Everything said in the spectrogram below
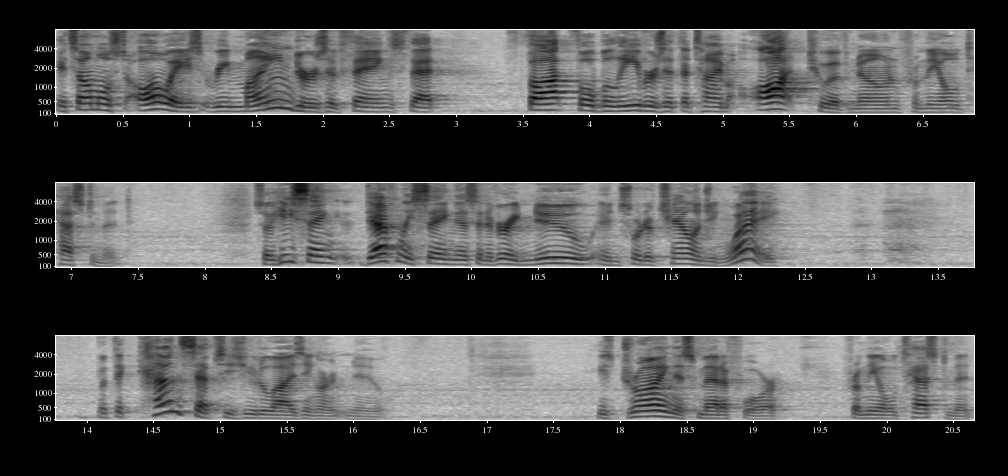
It's almost always reminders of things that thoughtful believers at the time ought to have known from the Old Testament. So he's saying, definitely saying this in a very new and sort of challenging way. But the concepts he's utilizing aren't new. He's drawing this metaphor from the Old Testament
